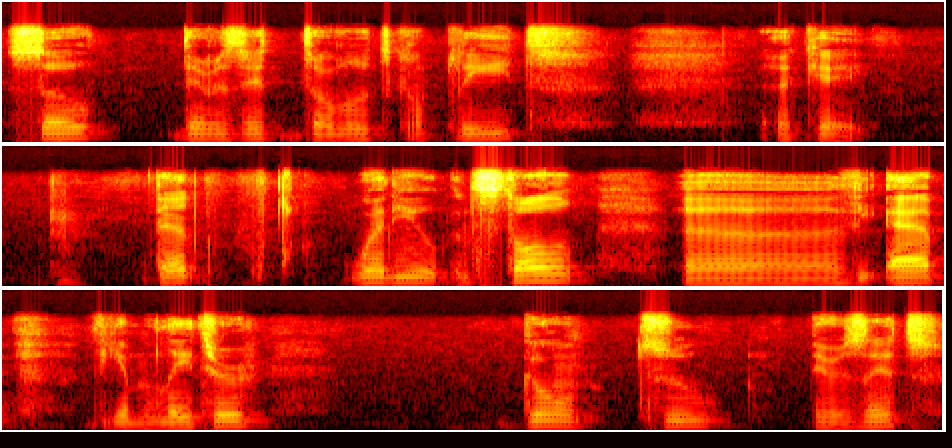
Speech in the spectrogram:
So there is it download complete. Okay. Then when you install uh, the app the emulator go to there is it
